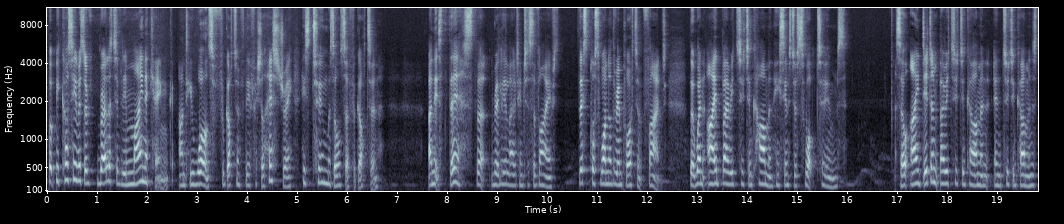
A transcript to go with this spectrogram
But because he was a relatively minor king and he was forgotten for the official history, his tomb was also forgotten. And it's this that really allowed him to survive. This plus one other important fact that when Ay buried Tutankhamun, he seems to have swapped tombs. So Ay didn't bury Tutankhamun in Tutankhamun's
